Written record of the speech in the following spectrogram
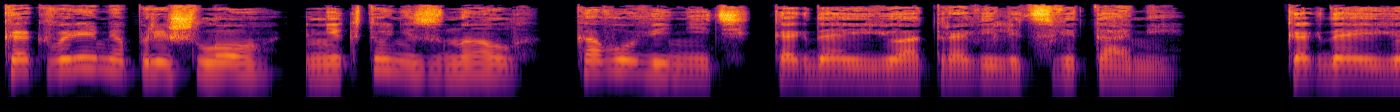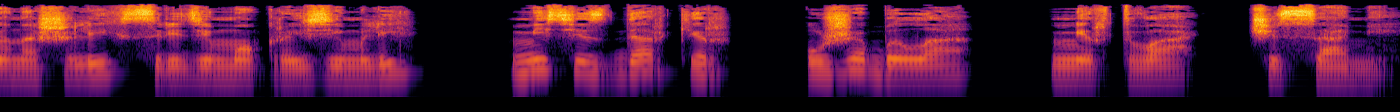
Как время пришло, никто не знал, кого винить, когда ее отравили цветами. Когда ее нашли среди мокрой земли, миссис Даркер уже была мертва часами.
